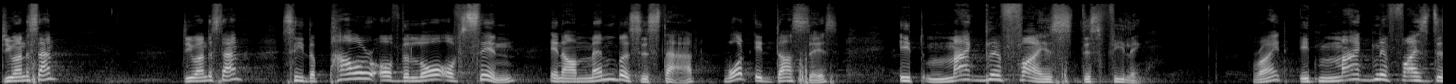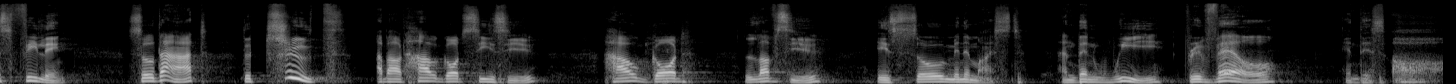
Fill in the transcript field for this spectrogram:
Do you understand? Do you understand? See, the power of the law of sin in our members is that what it does is it magnifies this feeling. Right? It magnifies this feeling so that the truth about how God sees you, how God loves you, is so minimized. And then we revel in this. Oh,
